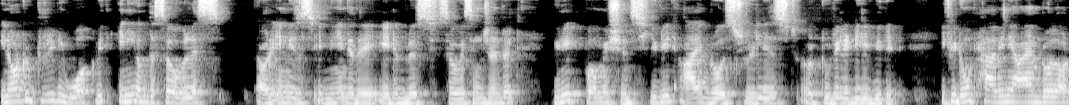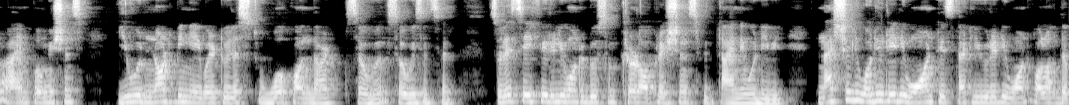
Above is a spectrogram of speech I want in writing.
in order to really work with any of the serverless or any just any other AWS service in general, you need permissions. You need IAM roles to really just or to really deal with it. If you don't have any IAM role or IAM permissions, you would not being able to just work on that server service itself. So let's say if you really want to do some CRUD operations with DynamoDB, naturally what you really want is that you really want all of the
